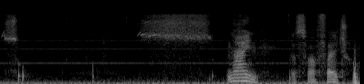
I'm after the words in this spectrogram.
So. so. Nein, das war falsch rum.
